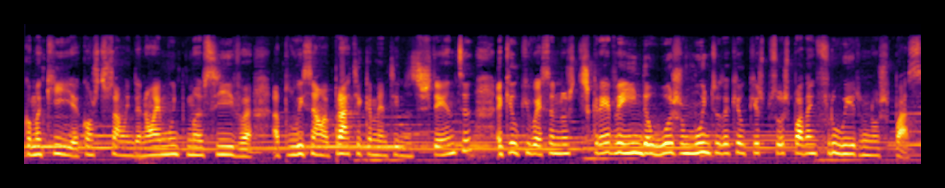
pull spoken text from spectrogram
Como aqui a construção ainda não é muito massiva, a poluição é praticamente inexistente, aquilo que o ESA nos descreve é ainda hoje muito daquilo que as pessoas podem fruir no espaço.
